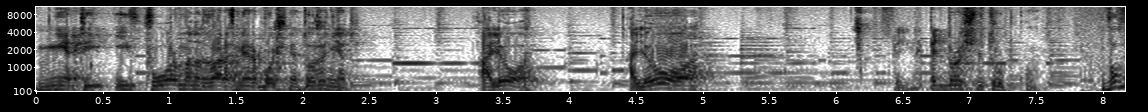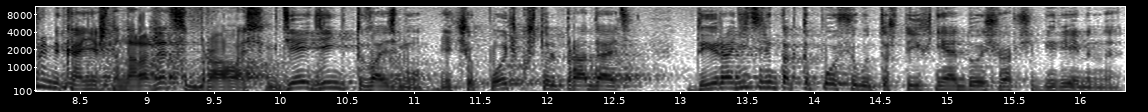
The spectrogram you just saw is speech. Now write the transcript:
Нет, и, и форма на два размера больше у меня тоже нет. Алло, алло. Блин, опять бросили трубку. Вовремя, конечно, нарожать собралась. Где я деньги-то возьму? Мне что, почку что ли продать? Да и родителям как-то пофигу, то что их дочь вообще беременная.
